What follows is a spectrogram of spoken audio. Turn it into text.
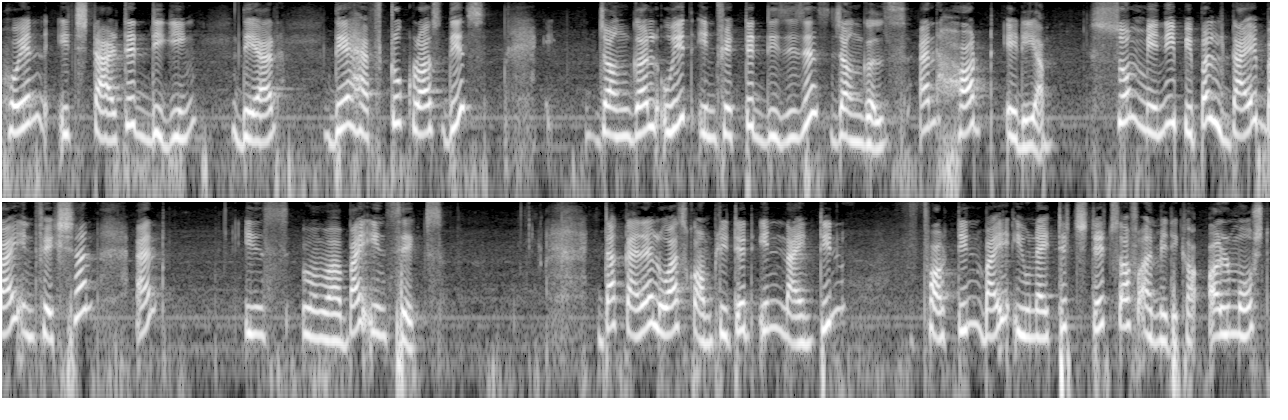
when it started digging there, they have to cross this jungle with infected diseases jungles and hot area. So many people die by infection and uh, by insects. The canal was completed in 1914 by united states of america. Almost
